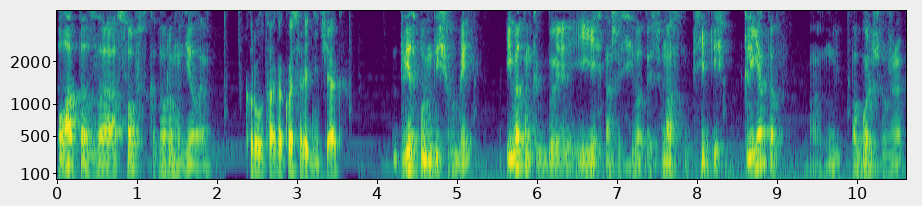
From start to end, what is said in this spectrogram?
плата за софт, который мы делаем. Круто. А какой средний чек? Две с половиной тысячи рублей. И в этом как бы и есть наша сила. То есть у нас 7 тысяч клиентов, а, ну, побольше уже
